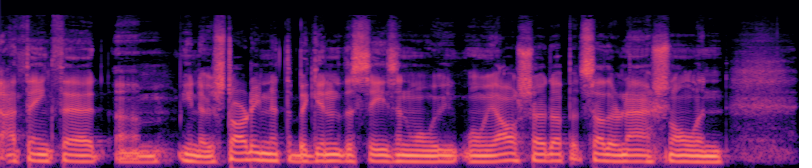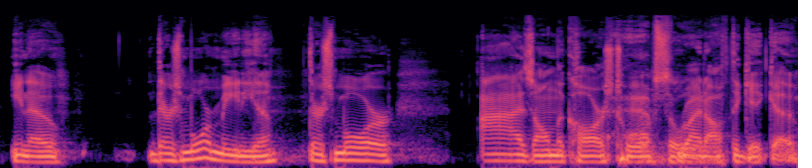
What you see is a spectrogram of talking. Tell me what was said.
I think that um, you know, starting at the beginning of the season when we when we all showed up at Southern National, and you know, there's more media, there's more eyes on the cars tour Absolutely. right off the get go.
